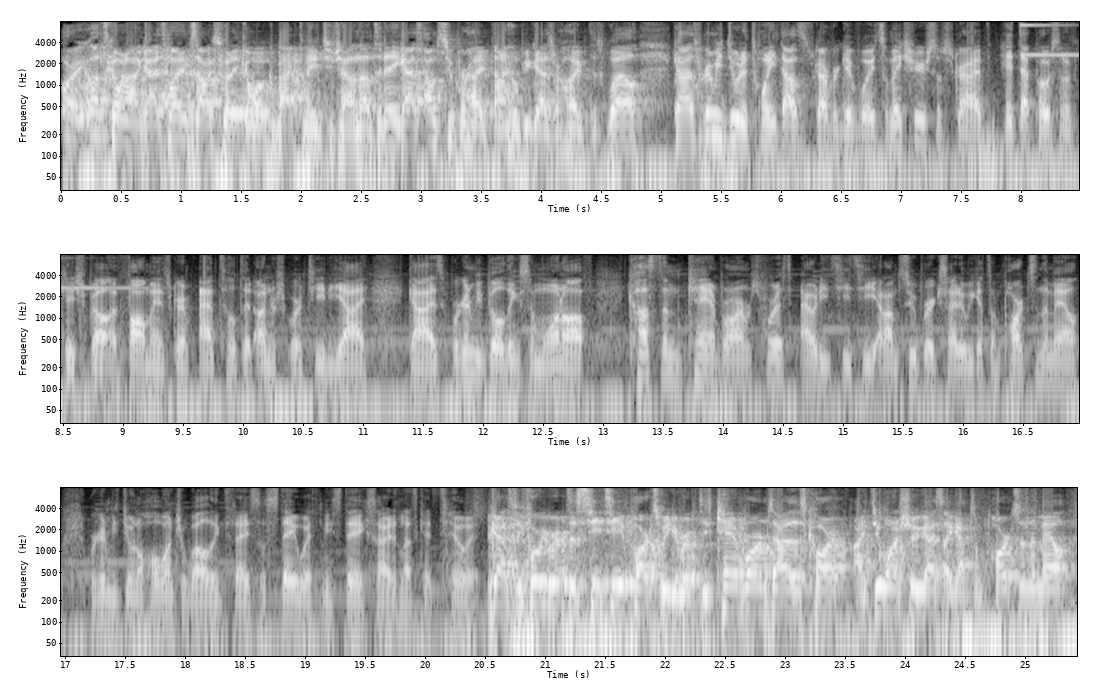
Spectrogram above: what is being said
Alright, what's going on guys? My name is Alex Widuch and welcome back to my YouTube channel. Now today guys, I'm super hyped and I hope you guys are hyped as well. Guys, we're going to be doing a 20,000 subscriber giveaway, so make sure you're subscribed, hit that post notification bell, and follow my Instagram at tilted underscore TDI. Guys, we're going to be building some one-off custom camber arms for this Audi TT and I'm super excited. We got some parts in the mail. We're going to be doing a whole bunch of welding today, so stay with me, stay excited, and let's get to it. Guys, before we rip this TT apart so we can rip these camber arms out of this car, I do want to show you guys I got some parts in the mail.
